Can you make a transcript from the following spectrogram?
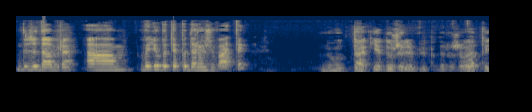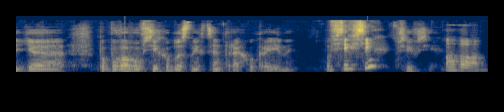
дуже добре. А ви любите подорожувати? Ну так, я дуже люблю подорожувати. Я побував у всіх обласних центрах України. У всіх всіх? Всіх всіх. Ого,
